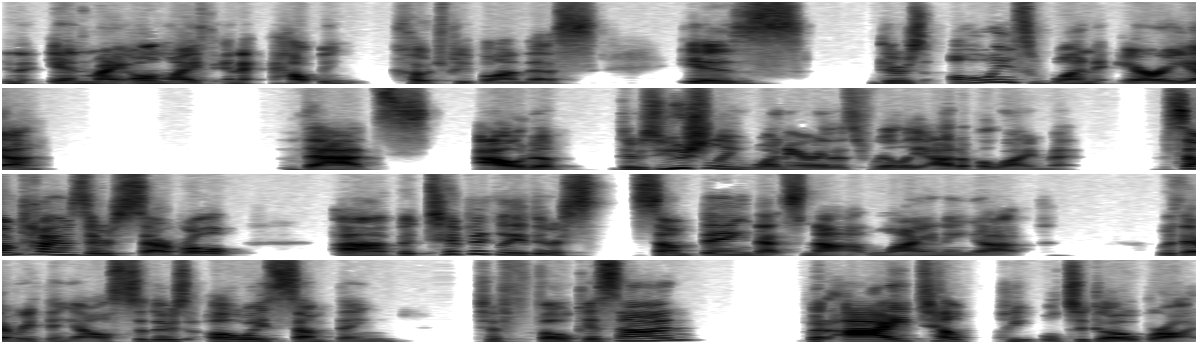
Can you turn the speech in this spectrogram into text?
in, in my own life in helping coach people on this is there's always one area that's out of, there's usually one area that's really out of alignment. Sometimes mm-hmm. there's several, uh, but typically there's something that's not lining up with everything else. So there's always something to focus on. But I tell people to go broad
